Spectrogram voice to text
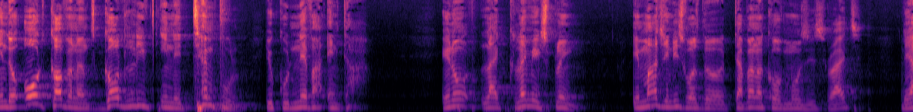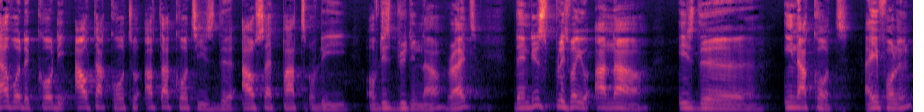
In the old covenant, God lived in a temple you could never enter. You know, like, let me explain. Imagine this was the tabernacle of Moses, right? They have what they call the outer court. So outer court is the outside part of the of this building now, right? Then this place where you are now is the inner court. Are you following?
